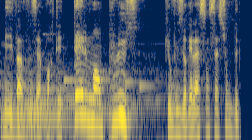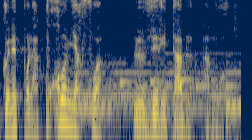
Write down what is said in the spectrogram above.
mais il va vous apporter tellement plus que vous aurez la sensation de connaître pour la première fois le véritable amour.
